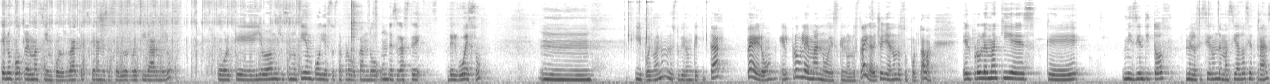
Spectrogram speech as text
que no puedo traer más tiempo los brackets, que era necesario retirármelos porque llevaba muchísimo tiempo y esto está provocando un desgaste del hueso. Mm, y pues bueno, me los tuvieron que quitar, pero el problema no es que no los traiga, de hecho ya no los soportaba. El problema aquí es que mis dientitos me los hicieron demasiado hacia atrás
